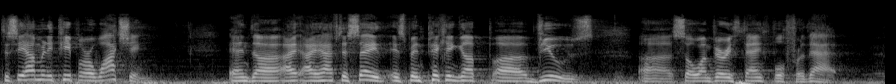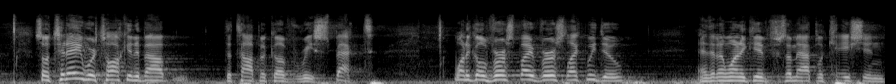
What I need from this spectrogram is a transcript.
to see how many people are watching. And uh, I, I, have to say, it's been picking up views. So I'm very thankful for that. So today we're talking about the topic of respect. I want to go verse by verse like we do, and then I want to give some application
